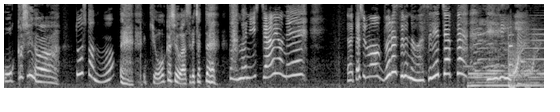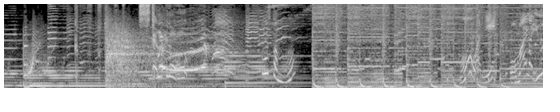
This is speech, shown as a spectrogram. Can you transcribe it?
おかしいな。どうしたの？教科書忘れちゃった。たまにしちゃうよね。私もブラするの忘れちゃった。してないの？どうしたの？もう終わり。お前が言うな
